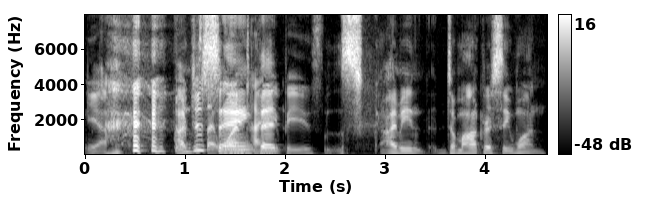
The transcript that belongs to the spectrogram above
Yeah. I'm just, that saying one that, piece. s- I mean, democracy won.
